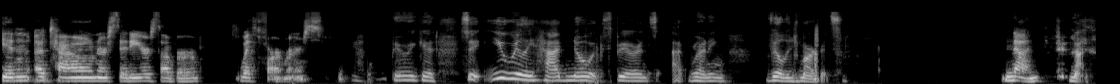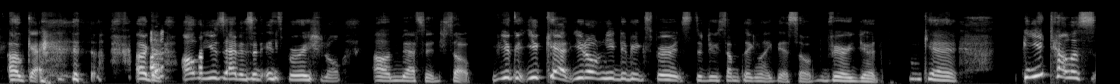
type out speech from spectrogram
in a town or city or suburb with farmers. Yeah, very good. So you really had no experience at running village markets. None. None. Okay. okay. I'll use that as an inspirational uh, message. So you you can't you don't need to be experienced to do something like this. So very good. Okay. Can you tell us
